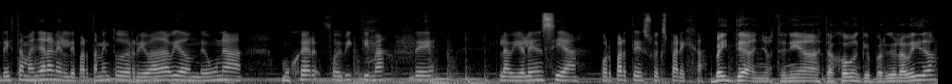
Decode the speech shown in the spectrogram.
de esta mañana en el departamento de Rivadavia, donde una mujer fue víctima de la violencia por parte de su expareja. 20 años tenía esta joven que perdió la vida.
